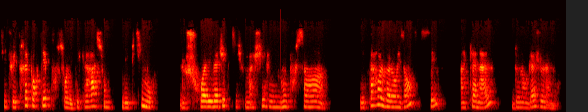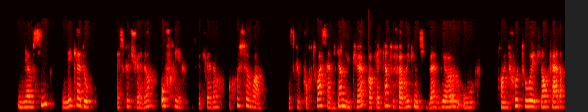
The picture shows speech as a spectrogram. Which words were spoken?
Si tu es très porté sur les déclarations, les petits mots, le choix des adjectifs, ma chérie, mon poussin, les paroles valorisantes, c'est un canal de langage de l'amour. Il y a aussi les cadeaux. Est-ce que tu adores offrir? Tu adores recevoir Est-ce que pour toi, ça vient du cœur quand quelqu'un te fabrique une petite babiole ou prend une photo et te l'encadre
